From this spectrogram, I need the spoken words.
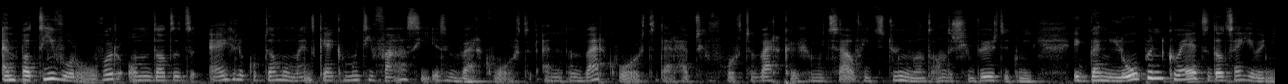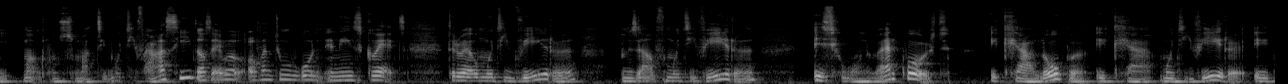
empathie voor over, omdat het eigenlijk op dat moment, kijk, motivatie is een werkwoord. En een werkwoord, daar heb je voor te werken. Je moet zelf iets doen, want anders gebeurt het niet. Ik ben lopen kwijt, dat zeggen we niet. Maar onze motivatie, dat zijn we af en toe gewoon ineens kwijt. Terwijl motiveren, mezelf motiveren, is gewoon een werkwoord. Ik ga lopen, ik ga motiveren. Ik,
